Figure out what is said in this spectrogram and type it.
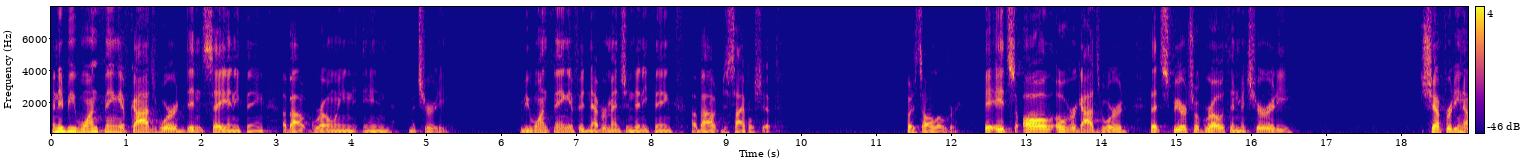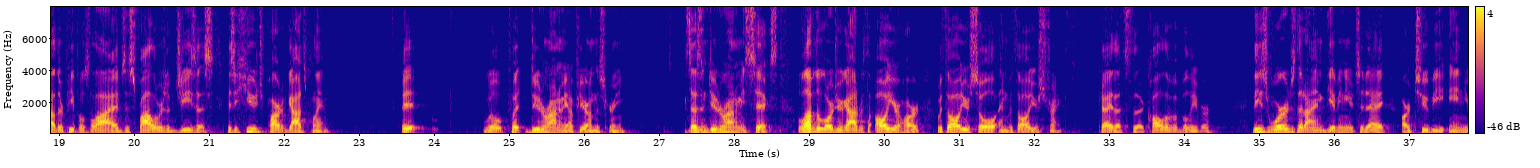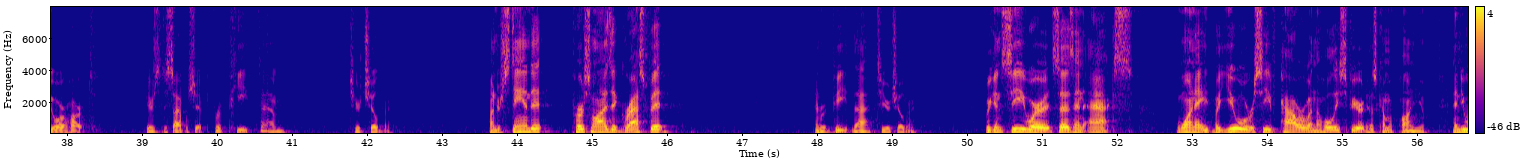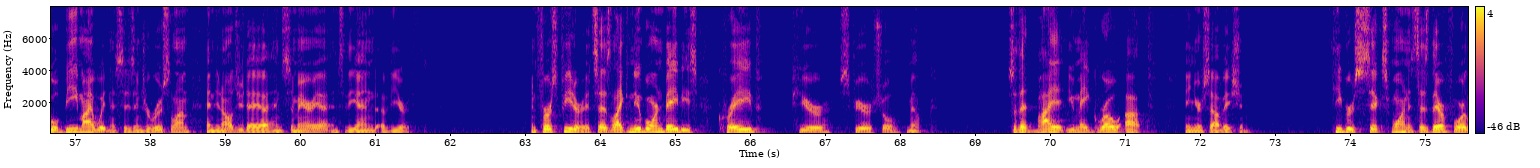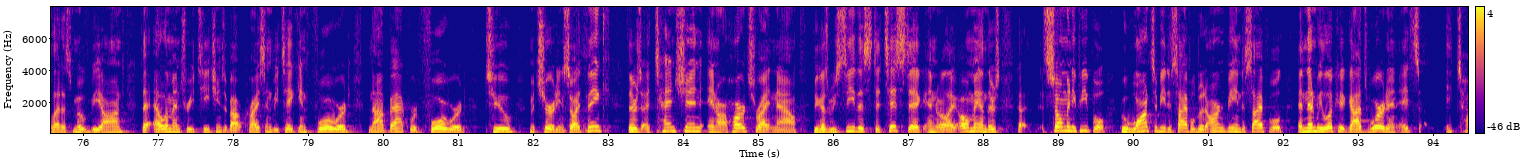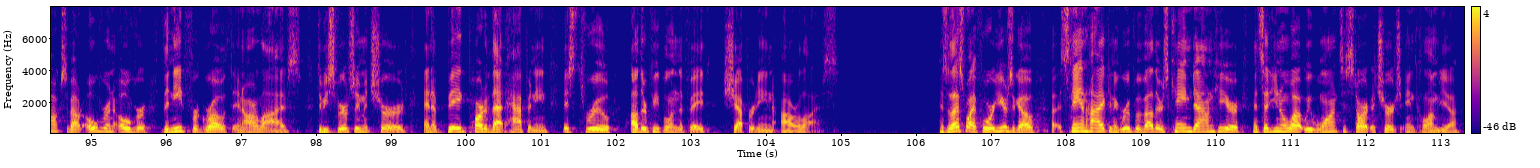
And it'd be one thing if God's word didn't say anything about growing in maturity. It'd be one thing if it never mentioned anything about discipleship. But it's all over. It's all over God's word that spiritual growth and maturity, shepherding other people's lives as followers of Jesus, is a huge part of God's plan. It, we'll put Deuteronomy up here on the screen. It says in Deuteronomy 6 Love the Lord your God with all your heart, with all your soul, and with all your strength. Okay, that's the call of a believer. These words that I am giving you today are to be in your heart. Here's discipleship. Repeat them to your children. Understand it, personalize it, grasp it, and repeat that to your children. We can see where it says in Acts 1 8, but you will receive power when the Holy Spirit has come upon you, and you will be my witnesses in Jerusalem and in all Judea and Samaria and to the end of the earth. In 1 Peter, it says, like newborn babies, crave pure spiritual milk, so that by it you may grow up in your salvation. Hebrews 6 1, it says, Therefore, let us move beyond the elementary teachings about Christ and be taken forward, not backward, forward to maturity. And so I think there's a tension in our hearts right now because we see this statistic and we're like, oh man, there's uh, so many people who want to be discipled but aren't being discipled. And then we look at God's word and it's, it talks about over and over the need for growth in our lives to be spiritually matured. And a big part of that happening is through other people in the faith shepherding our lives. And so that's why four years ago, uh, Stan Hike and a group of others came down here and said, you know what, we want to start a church in Columbia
